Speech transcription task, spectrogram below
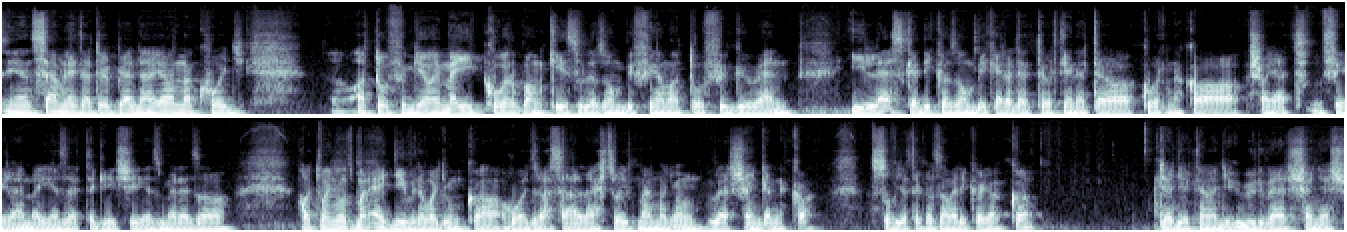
ilyen szemléltető példája annak, hogy attól függően, hogy melyik korban készül a zombi film, attól függően illeszkedik a zombik eredet története a kornak a saját félelmeihez, rettegéséhez, mert ez a 68-ban egy évre vagyunk a holdra szállástól, itt már nagyon versengenek a szovjetek az amerikaiakkal. Egyértelműen egy űrversenyes,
